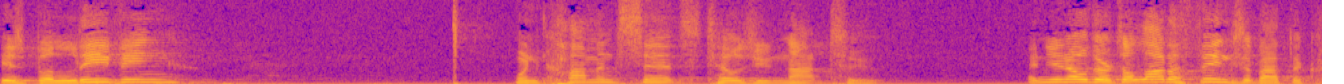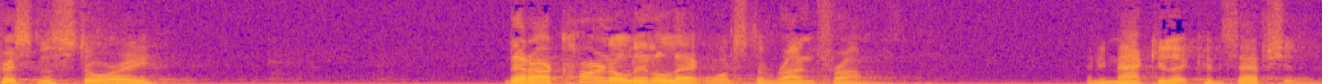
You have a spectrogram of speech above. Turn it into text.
is believing when common sense tells you not to. And you know, there's a lot of things about the Christmas story that our carnal intellect wants to run from an immaculate conception,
